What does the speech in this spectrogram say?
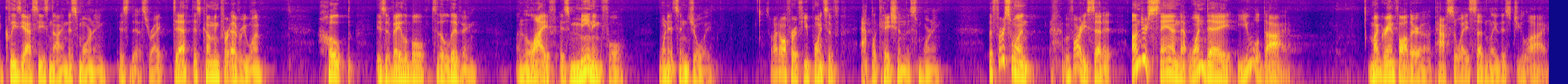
Ecclesiastes 9 this morning is this, right? Death is coming for everyone, hope is available to the living, and life is meaningful when it's enjoyed. So I'd offer a few points of application this morning. The first one, we've already said it understand that one day you will die. My grandfather uh, passed away suddenly this July.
